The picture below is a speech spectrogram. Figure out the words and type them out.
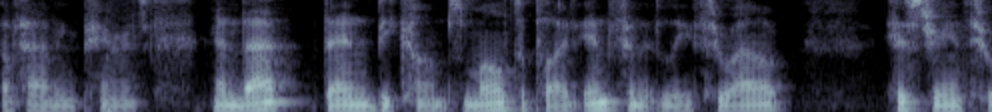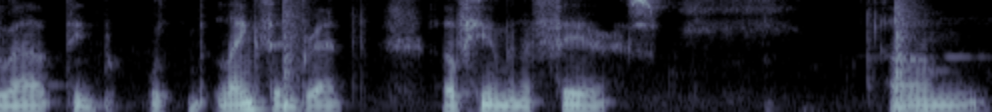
of having parents. And that then becomes multiplied infinitely throughout history and throughout the length and breadth of human affairs. Um,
